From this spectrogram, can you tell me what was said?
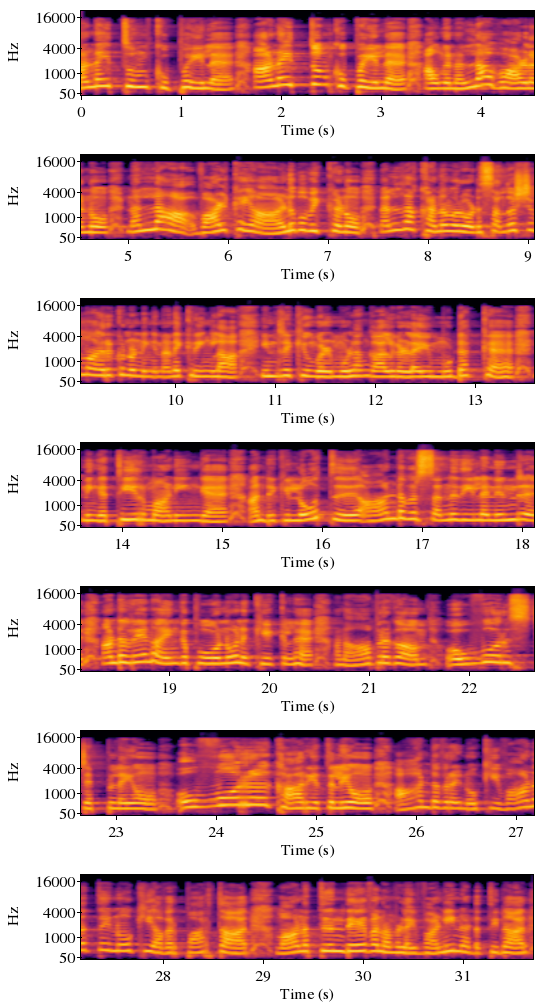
அனைத்தும் குப்பையில் அனைத்தும் குப்பையில் அவங்க நல்லா வாழணும் நல்லா வாழ்க்கையை அனுபவிக்கணும் நல்லா கணவரோட சந்தோஷமா இருக்கணும் நீங்க நினைக்கிறீங்களா? இன்றைக்கு உங்கள் முழங்கால்களை முடக்க நீங்க தீர்மானிங்க. அன்றைக்கு லோத்து ஆண்டவர் சன்னதியில் நின்று ஆண்டவரே நான் எங்கே போகணும்னு கேட்கல. ஆனால் ஆபிரகாம் ஒவ்வொரு ஸ்டெப்லையும் ஒவ்வொரு காரியம் காரியத்திலையும் ஆண்டவரை நோக்கி வானத்தை நோக்கி அவர் பார்த்தார். வானத்தின் தேவன் அவளை வழி நடத்தினார்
